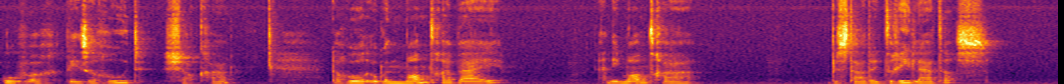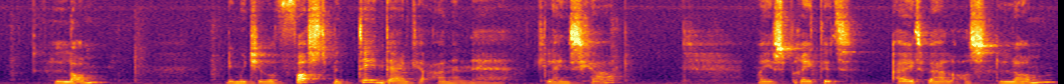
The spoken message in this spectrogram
over deze root chakra. Daar hoort ook een mantra bij. En die mantra bestaat uit drie letters. Lam. Nu moet je wel vast meteen denken aan een eh, klein schaap. Maar je spreekt het uit wel als lam.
